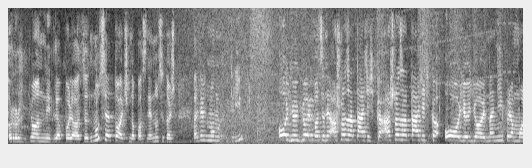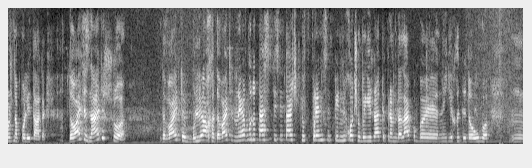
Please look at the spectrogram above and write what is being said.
рожденний для польоту. Ну це точно, пацани, ну це точно. Давайте візьмемо дріфт. Ой-ой-ой, пацани, а що за тачечка? А що за тачечка? Ой-ой-ой, на ній прям можна політати. Давайте, знаєте що? Давайте, бляха, давайте. Ну я буду тестити ці тачки, в принципі, не хочу виїжджати прям далеко, би не їхати довго м,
